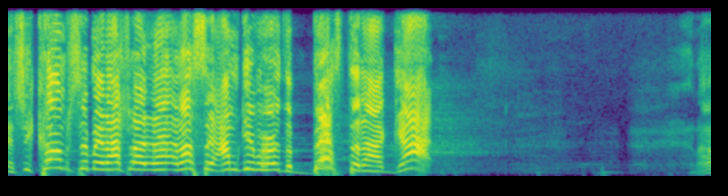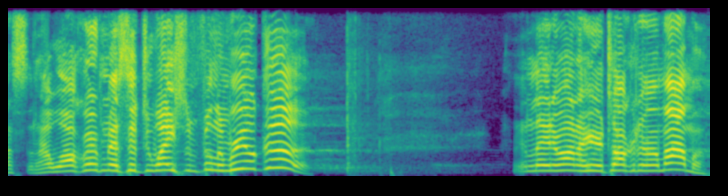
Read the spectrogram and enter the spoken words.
And she comes to me and I try and I say, I'm giving her the best that I got. And I, and I walk away from that situation feeling real good. And later on I hear her talking to her mama.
